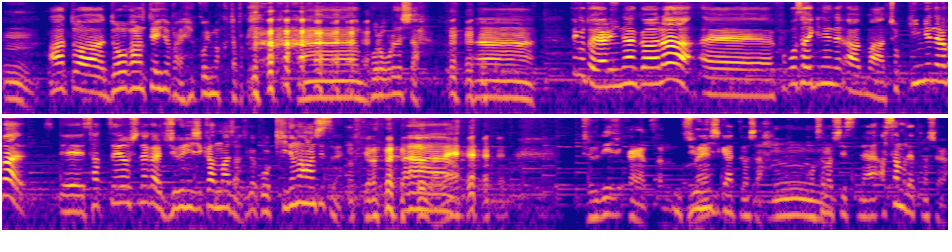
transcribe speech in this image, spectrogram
うん。あとは動画の低評価にへこみまくったとか、ボロボロでした。ってことをやりながら、えー、ここ最近で、あまあ、直近でならば、えー、撮影をしながら12時間マジャー。これ昨日の話ですね。そうだね12時間やってたんだもんね12時間やってました。うん恐ろしいですね。朝までやってましたよ。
